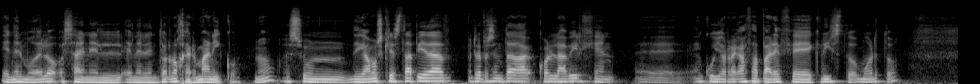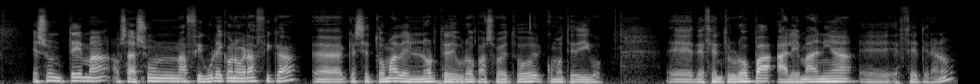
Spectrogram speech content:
en el modelo, o sea, en el, en el entorno germánico, ¿no? Es un, digamos que esta piedad representada con la Virgen, eh, en cuyo regazo aparece Cristo muerto, es un tema, o sea, es una figura iconográfica eh, que se toma del norte de Europa, sobre todo, como te digo, eh, de Centro Europa, Alemania, eh, etcétera, ¿no?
